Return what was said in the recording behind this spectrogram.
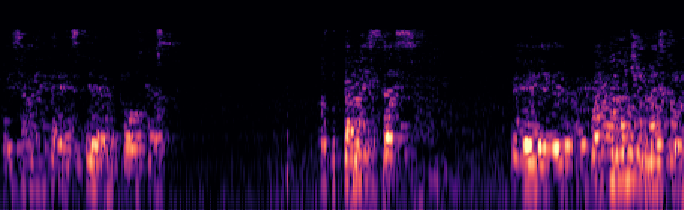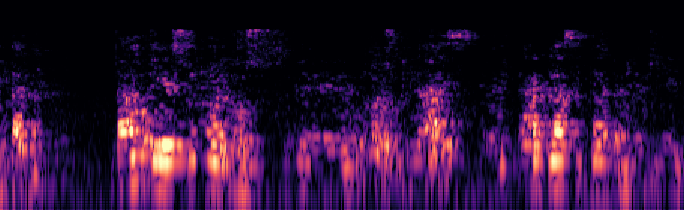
precisamente en este podcast, los guitarristas eh, recuerdan mucho al maestro Vital, dado que es uno de los, eh, uno de los pilares de la guitarra clásica también aquí en,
